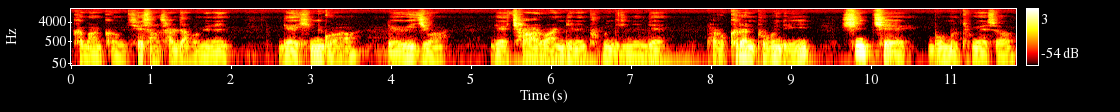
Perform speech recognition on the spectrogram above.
그만큼 세상 살다 보면은 내 힘과 내 의지와 내 자아로 안 되는 부분들이 있는데 바로 그런 부분들이 신체 몸을 통해서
